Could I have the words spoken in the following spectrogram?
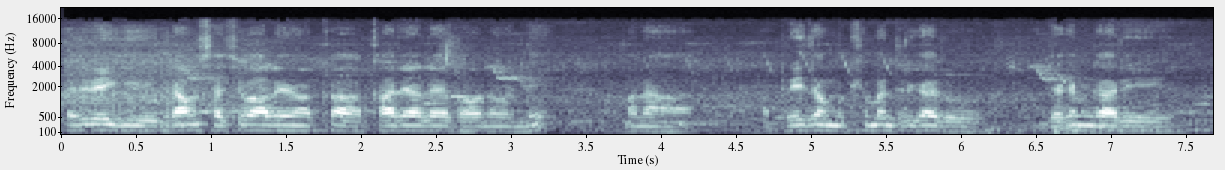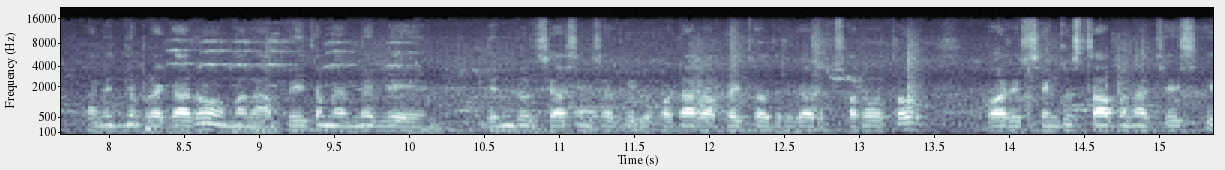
పెదవేగి గ్రామ సచివాలయం యొక్క కార్యాలయ భవనం అండి. మన ప్రీతం ముఖ్యమంత్రి గారు జగన్ గారి అనుజ్ఞ ప్రకారం మన ప్రీతం ఎమ్మెల్యే దెందూరు శాసనసభ్యులు కొటారు అభయ్ చౌదరి గారి చొరవతో వారి శంకుస్థాపన చేసి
